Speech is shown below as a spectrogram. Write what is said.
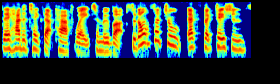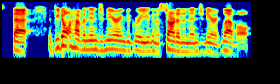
they had to take that pathway to move up. So don't set your expectations that if you don't have an engineering degree, you're going to start at an engineering level.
